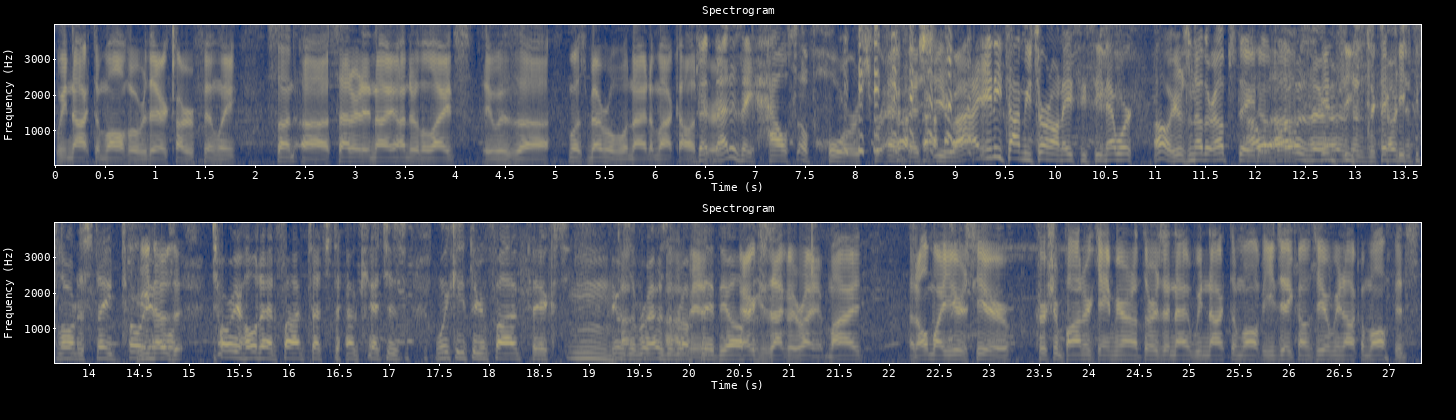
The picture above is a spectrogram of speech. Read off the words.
we knocked them off over there, at Carter Finley. Sun, uh, Saturday night under the lights. It was uh, most memorable night of my college That, career. that is a house of horrors for FSU. I, anytime you turn on ACC Network, oh, here's another upstate I, of uh, I was there NC as the coach at Florida State. Torry He knows Holt, it. Torry Holt had five touchdown catches. Weinke threw five picks. Mm. It was a it was a I rough mean, day at the office. Eric's exactly right. My, and all my years here, Christian Ponder came here on a Thursday night. We knocked him off. EJ comes here. We knock him off. It's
